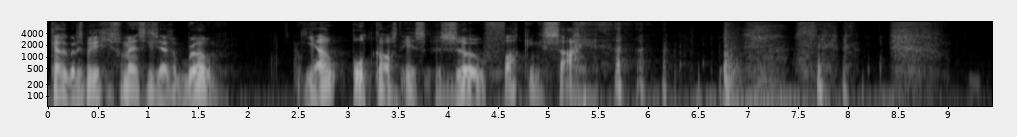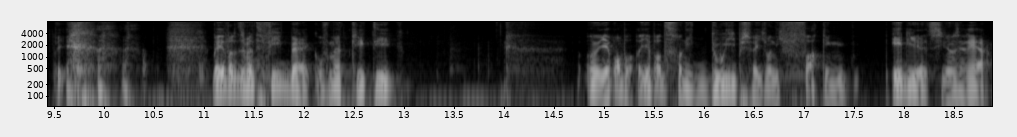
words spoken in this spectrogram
Krijg ook wel eens berichtjes van mensen die zeggen: Bro, jouw podcast is zo fucking saai. ben je wat is met feedback of met kritiek? Je hebt, je hebt altijd van die dweeps, weet je, van die fucking idiots die dan zeggen: Ja,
